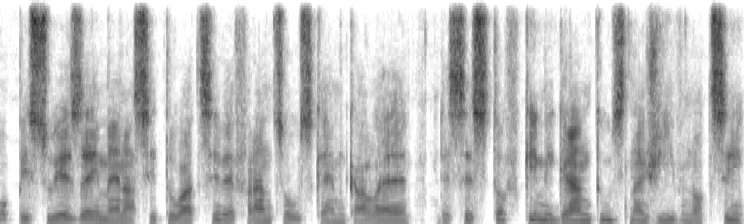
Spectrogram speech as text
Popisuje zejména situaci ve francouzském Calais, kde se stovky migrantů snaží v noci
